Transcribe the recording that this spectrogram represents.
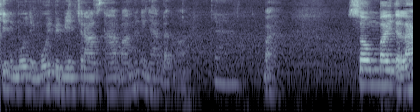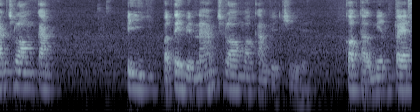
ជាតិនីមួយៗវាមានច្រើនស្ថាប័នហ្នឹងកញ្ញាដឹងអត់ចាបាទសូម្បីតែឡានឆ្លងកាត់ពីប្រទេសវៀតណាមឆ្លងមកកម្ពុជាក៏ត្រូវមានពេទ្យ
